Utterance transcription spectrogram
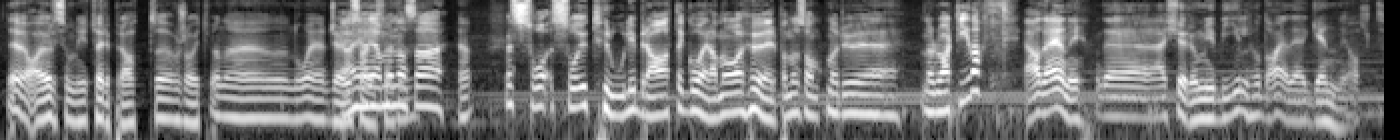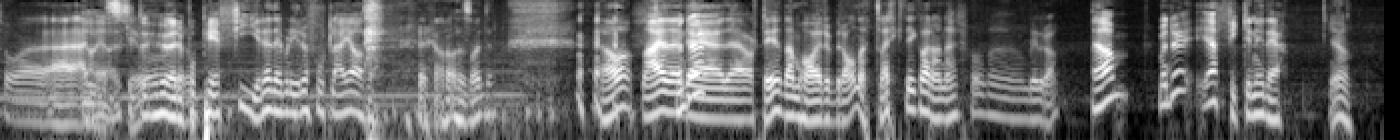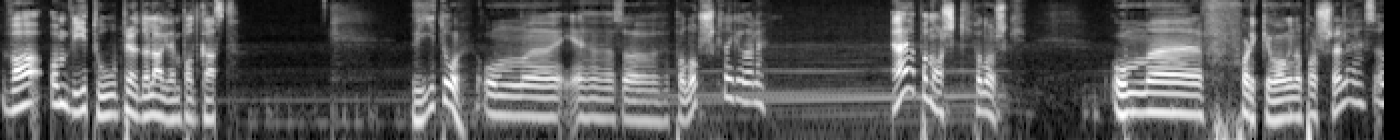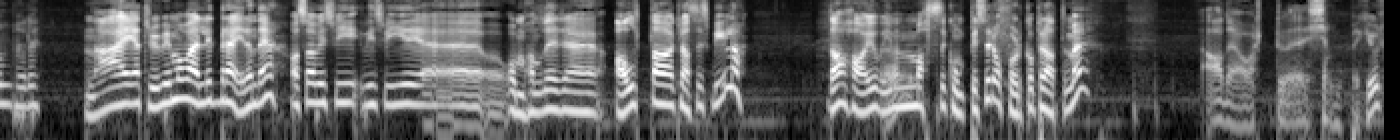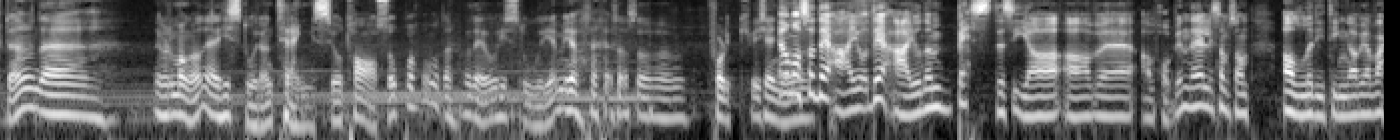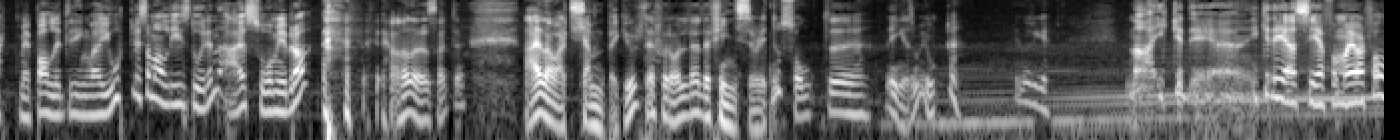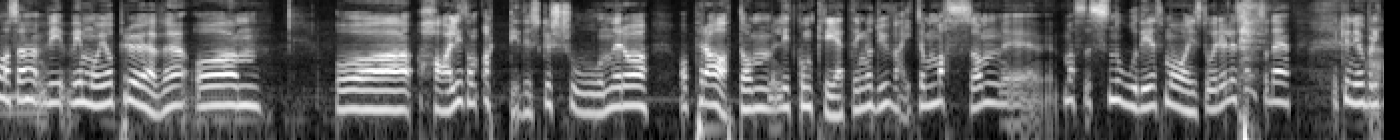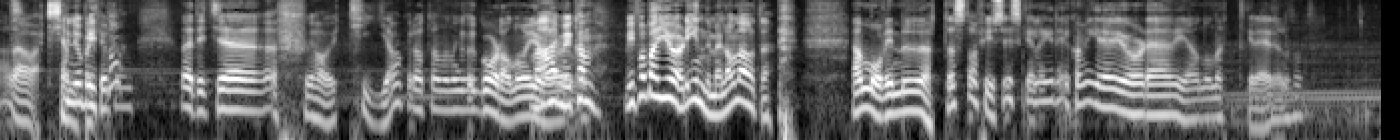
det var jo liksom mye tørrprat eh, for så vidt, men eh, nå er Jerry Ja, ja, ja, men altså Ja. Men så, så utrolig bra at det går an å høre på noe sånt når du, når du har tid, da. Ja, det er jeg enig i. Jeg kjører jo mye bil, og da er det genialt. Og jeg, jeg Ja, ja, elsker Sitte og høre på P4, det blir du fort lei av. Altså. ja, det er sant, ja. Ja. Nei, det, du- det, det er artig. De har bra nettverk, de karene der. Og det blir bra. Ja, men du, jeg fikk en idé. Ja. Hva om vi to prøvde å lage en podkast? Vi to, om eh, Altså på norsk, tenker du, eller? Ja, ja, på norsk. På norsk. Om eh, folkevogn og Porsche, eller? Som, eller? Nei, jeg tror vi må være litt breiere enn det. Altså Hvis vi, hvis vi eh, omhandler eh, alt av klassisk bil, da. Da har jo vi masse kompiser og folk å prate med. Ja, det har vært eh, kjempekult, det. det. Det er klart Mange av de historiene trengs jo å tas opp på, en måte. Og det er jo historie mye av det. altså, folk vi kjenner. Ja, men altså Det er jo, det er jo den beste sida av, eh, av hobbyen. Det er liksom sånn Alle de tinga vi har vært med på, alle de tinga vi har gjort. liksom Alle de historiene. Det er jo så mye bra. Ja, det er sant, det. Nei, det har vært kjempekult, det for all del. Det finnes vel ikke noe sånt eh, Det er ingen som har gjort det i Norge. Nei, ikke det, ikke det jeg ser for meg, i hvert fall. Altså, vi, vi må jo prøve å, å ha litt sånn artige diskusjoner og, og prate om litt konkrete ting. Og du veit jo masse om eh, masse snodige småhistorier, liksom. Så det, det kunne jo blitt ja, det har vært kunne jo blitt noe. Jeg vet ikke Vi har jo ikke tida akkurat, men går det an å gjøre Nei, men vi, kan, vi får bare gjøre det innimellom, da, vet du. Ja, Må vi møtes da fysisk, eller kan vi greie å gjøre det via noen nettgreier eller noe sånt?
